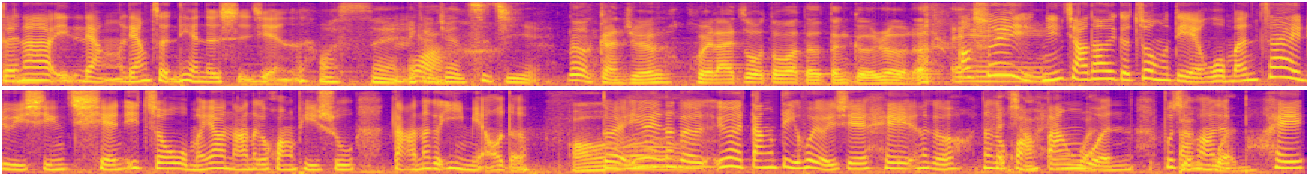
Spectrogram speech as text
对，那要一两两整天的时间了。哇塞，你感觉很刺激耶！那个感觉回来之后都要得登革热了。哦，所以您讲到一个重点，我们在旅行前一周我们要拿那个黄皮书打那个疫苗的。哦，对，因为那个因为当地会有一些黑那个那个。黄斑纹，不止黄斑黑，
